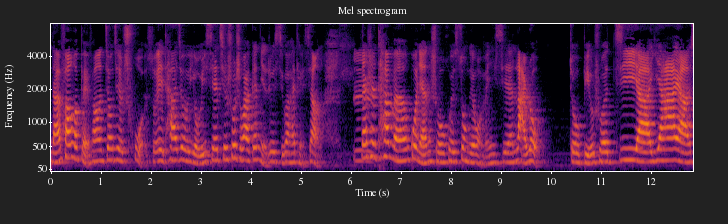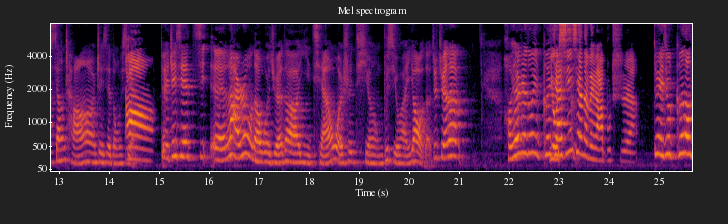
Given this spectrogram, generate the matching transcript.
南方和北方的交界处，所以他就有一些，其实说实话跟你的这个习惯还挺像的。嗯但是他们过年的时候会送给我们一些腊肉，就比如说鸡呀、鸭呀、香肠啊这些东西。啊，对这些鸡呃腊肉呢，我觉得以前我是挺不喜欢要的，就觉得好像这东西搁有家新鲜的为啥不吃？对，就搁到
